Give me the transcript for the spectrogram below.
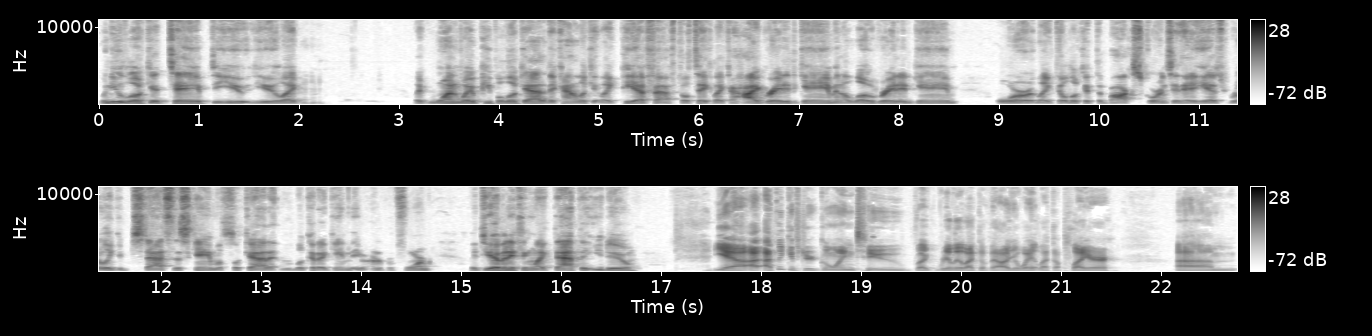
when you look at tape, do you do you like mm-hmm. like one way people look at it? They kind of look at like PFF. They'll take like a high graded game and a low graded game, or like they'll look at the box score and say, "Hey, he has really good stats this game. Let's look at it and look at a game that you underperformed." Like, do you have anything like that that you do? Yeah, I, I think if you're going to like really like evaluate like a player, um,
